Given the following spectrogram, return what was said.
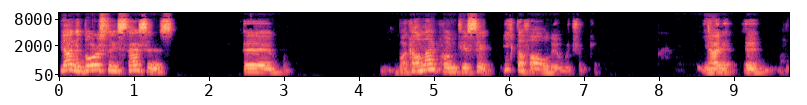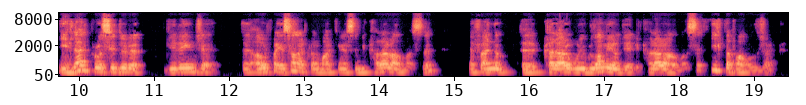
yani doğrusunu isterseniz e, Bakanlar Komitesi ilk defa oluyor bu çünkü. Yani e, ihlal prosedürü gereğince e, Avrupa İnsan Hakları Mahkemesi'nin bir karar alması, efendim e, kararı uygulamıyor diye bir karar alması ilk defa olacak.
